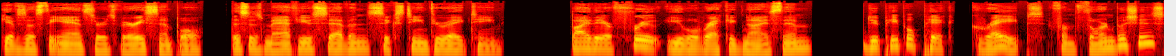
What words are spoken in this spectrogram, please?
gives us the answer. It's very simple. This is Matthew 7 16 through 18. By their fruit you will recognize them. Do people pick grapes from thorn bushes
